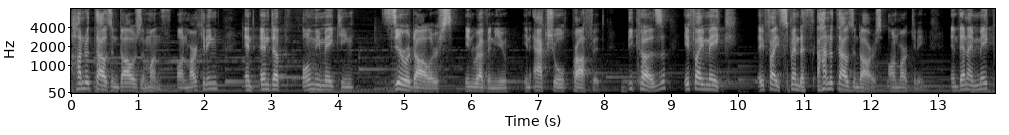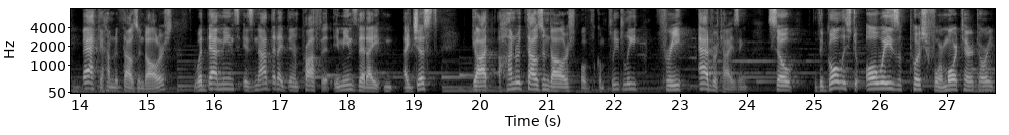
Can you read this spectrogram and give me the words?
$100,000 a month on marketing and end up only making $0 in revenue in actual profit because if I make, if I spend $100,000 on marketing and then I make back $100,000, what that means is not that I didn't profit. It means that I, I just got $100,000 of completely free advertising. So the goal is to always push for more territory,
